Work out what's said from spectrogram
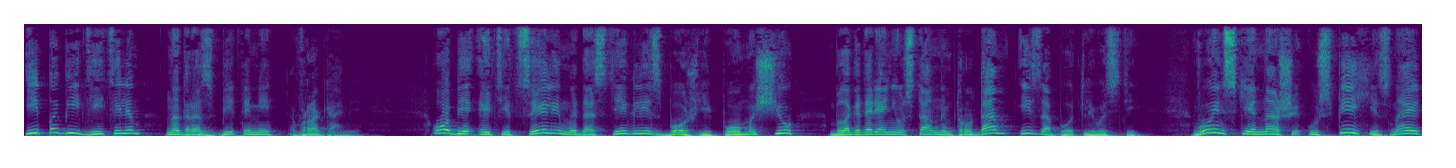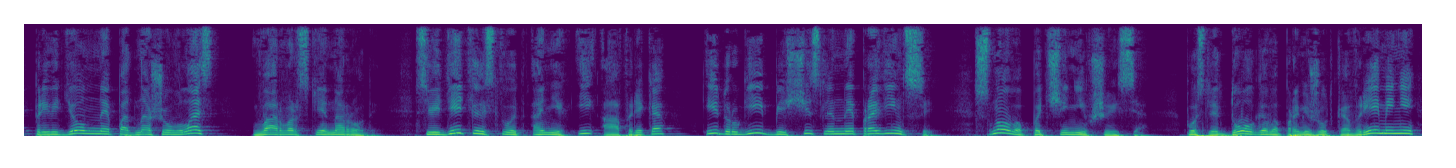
и победителем над разбитыми врагами. Обе эти цели мы достигли с Божьей помощью, благодаря неустанным трудам и заботливости. Воинские наши успехи знают приведенные под нашу власть варварские народы. Свидетельствуют о них и Африка, и другие бесчисленные провинции, снова подчинившиеся после долгого промежутка времени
